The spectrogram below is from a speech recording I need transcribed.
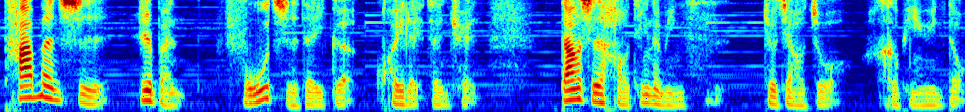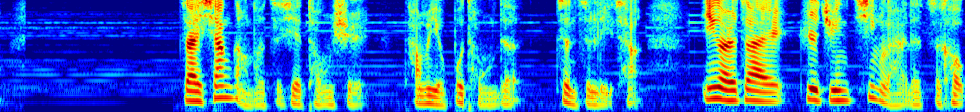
他们是日本扶植的一个傀儡政权。当时好听的名词就叫做。和平运动，在香港的这些同学，他们有不同的政治立场，因而，在日军进来了之后，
